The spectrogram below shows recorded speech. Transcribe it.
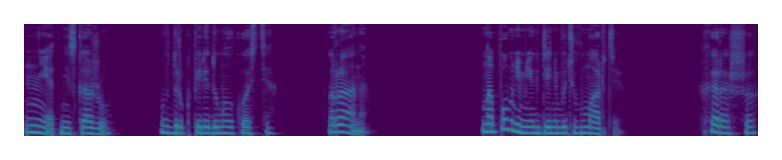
«Нет, не скажу», — вдруг передумал Костя. «Рано. Напомни мне где-нибудь в марте». «Хорошо».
